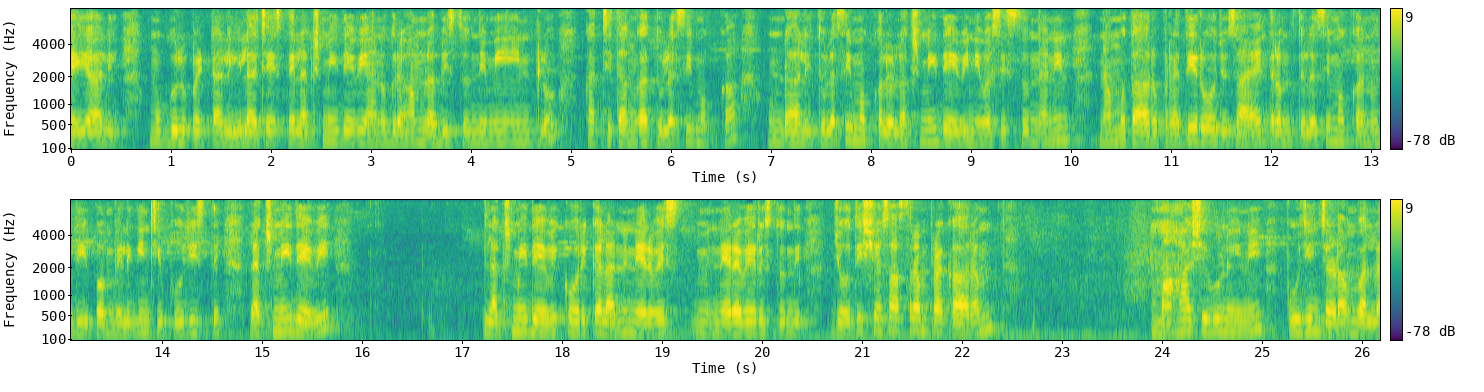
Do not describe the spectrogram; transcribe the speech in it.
చేయాలి. ముగ్గులు పెట్టాలి. ఇలా చేస్తే లక్ష్మీదేవి అనుగ్రహం లభిస్తుంది. మీ ఇంట్లో ఖచ్చితంగా తులసి మొక్క ఉండాలి. తులసి మొక్కలో లక్ష్మీదేవి నివసిస్తుందని నమ్ముతారు. ప్రతిరోజు సాయంత్రం తులసి మొక్కను దీపం వెలిగించి పూజిస్తే లక్ష్మీదేవి లక్ష్మీదేవి కోరికలన్నీ నెరవే నెరవేరుస్తుంది. జ్యోతిష్య శాస్త్రం ప్రకారం మహాశివునిని పూజించడం వల్ల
